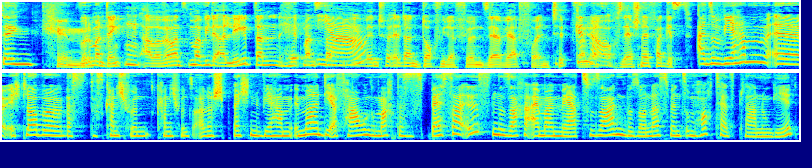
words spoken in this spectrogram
denken. Würde man denken, aber wenn man es immer wieder erlebt, dann hält man es dann Ja. eventuell dann doch wieder für einen sehr wertvollen Tipp, weil Genau. man es auch sehr schnell vergisst. Also wir haben, äh, ich glaube, das, das kann, ich für, kann ich für uns alle sprechen, wir haben immer die Erfahrung gemacht, dass es besser ist, eine Sache einmal mehr zu sagen, besonders wenn es um Hochzeitsplanung geht,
